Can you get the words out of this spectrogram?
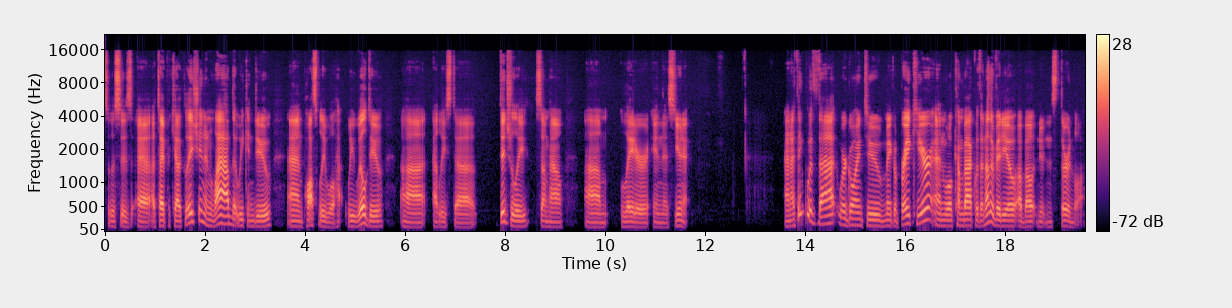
So this is a, a, type of calculation in lab that we can do and possibly will we will do uh, at least uh, digitally somehow um, later in this unit. And I think with that, we're going to make a break here and we'll come back with another video about Newton's third law.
